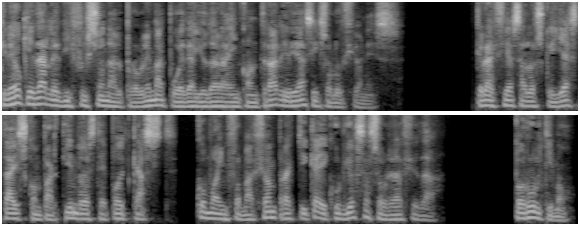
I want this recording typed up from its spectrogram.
Creo que darle difusión al problema puede ayudar a encontrar ideas y soluciones. Gracias a los que ya estáis compartiendo este podcast, como información práctica y curiosa sobre la ciudad. Por último,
